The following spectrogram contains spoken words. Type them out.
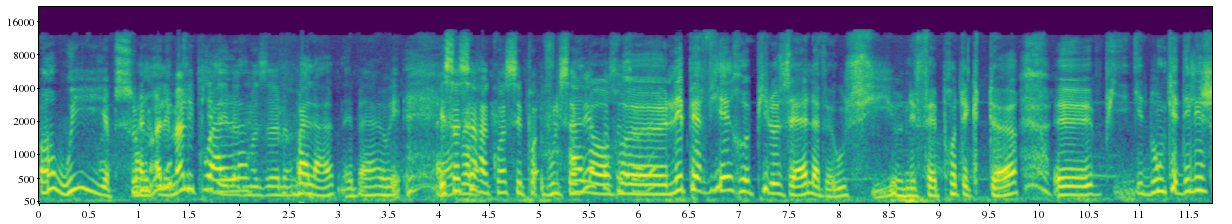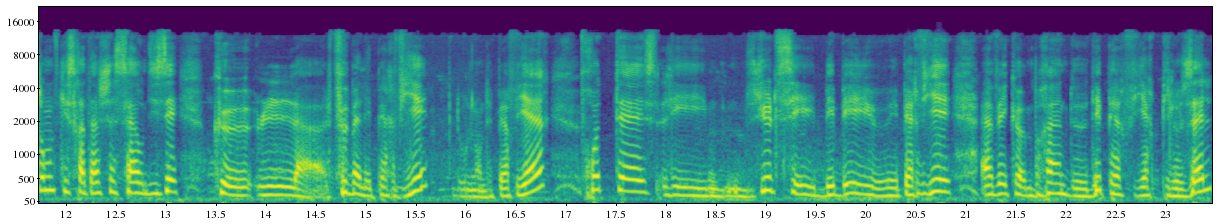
Oh oui, absolument. Voyez Elle est mal épilée, mademoiselle. Voilà. Eh ben oui. Et ça voilà. sert à quoi ces poils Vous le savez Alors, euh, l'épervière piloselle avait aussi un effet protecteur. Euh, puis, donc, il y a des légendes qui se rattachent à ça. On disait que la femelle épervier, d'où le nom d'épervière, frottait les yeux de ses bébés euh, éperviers avec un brin d'épervière piloselle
